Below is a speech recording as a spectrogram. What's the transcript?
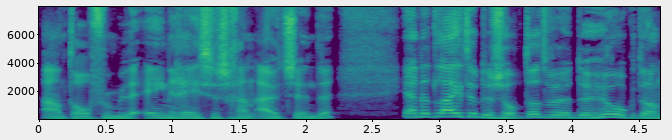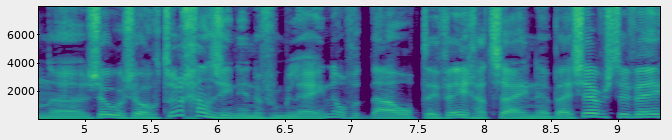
aantal Formule 1 races gaan uitzenden. Ja, en het lijkt er dus op dat we de Hulk dan uh, sowieso terug gaan zien in de Formule 1. Of het nou op tv gaat zijn bij Service TV.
